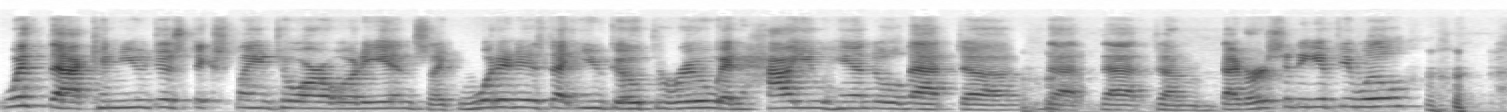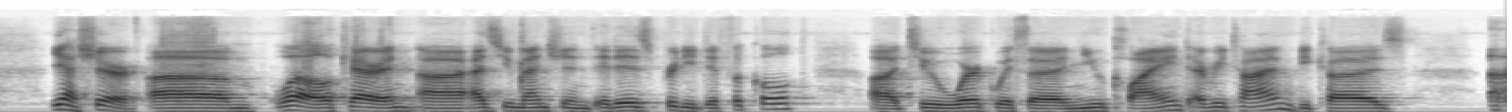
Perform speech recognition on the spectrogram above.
with that, can you just explain to our audience like what it is that you go through and how you handle that uh, that that um, diversity, if you will? yeah, sure. Um, well, Karen, uh, as you mentioned, it is pretty difficult uh, to work with a new client every time because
